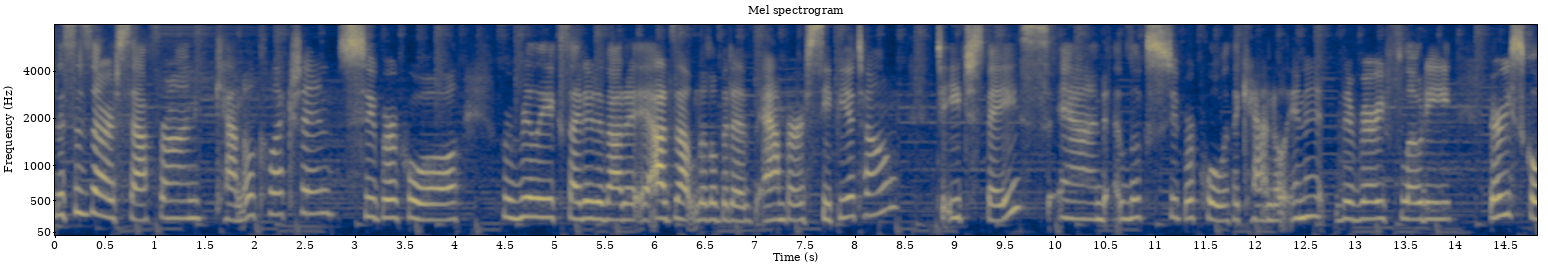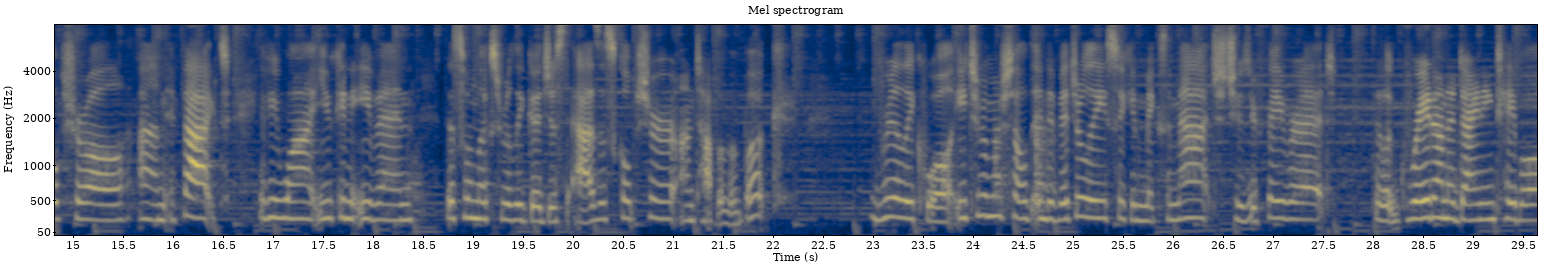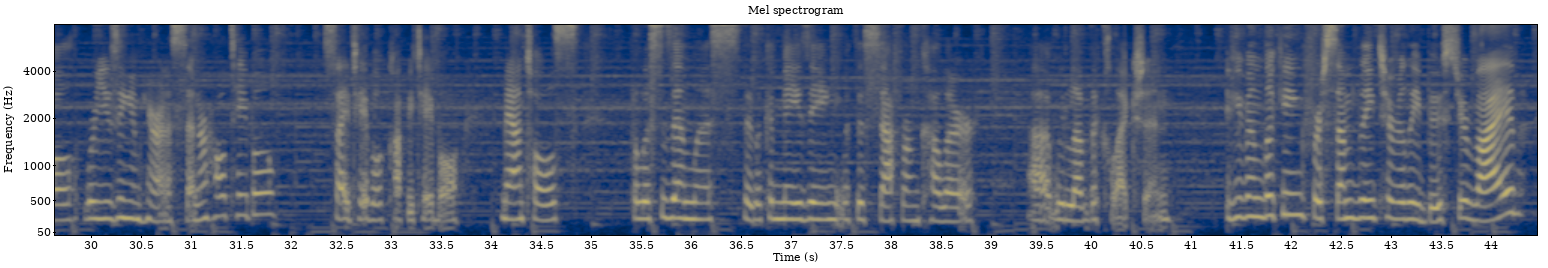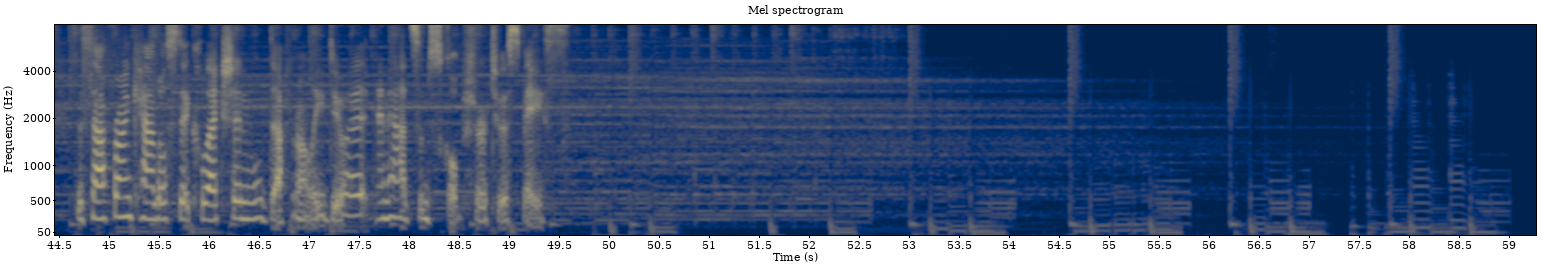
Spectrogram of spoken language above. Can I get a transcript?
This is our saffron candle collection. Super cool. We're really excited about it. It adds that little bit of amber sepia tone to each space and it looks super cool with a candle in it. They're very floaty, very sculptural. Um, in fact, if you want, you can even, this one looks really good just as a sculpture on top of a book. Really cool. Each of them are sold individually so you can mix and match, choose your favorite. They look great on a dining table. We're using them here on a center hall table, side table, coffee table, mantles. The list is endless. They look amazing with this saffron color. Uh, we love the collection. If you've been looking for something to really boost your vibe, the Saffron Candlestick collection will definitely do it and add some sculpture to a space.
